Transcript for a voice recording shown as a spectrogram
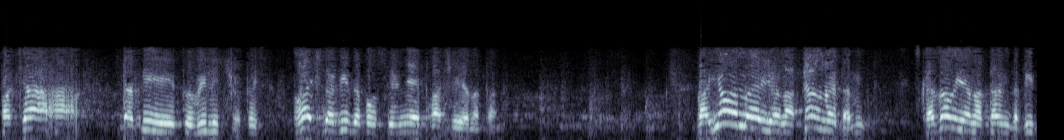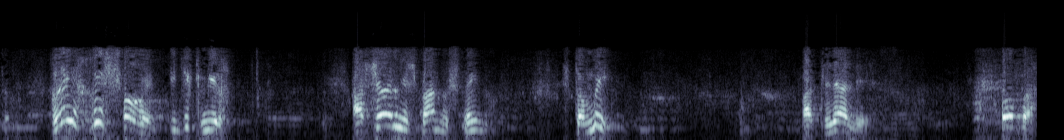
пока Давид увеличил. То есть плач Давида был сильнее плача Йонатана. Вайомер Йонатан Давид. Сказал Йонатан Давиду, Рейх вишовен, иди к миру. А что Нишпану Шнейну, что мы, поклялись оба,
